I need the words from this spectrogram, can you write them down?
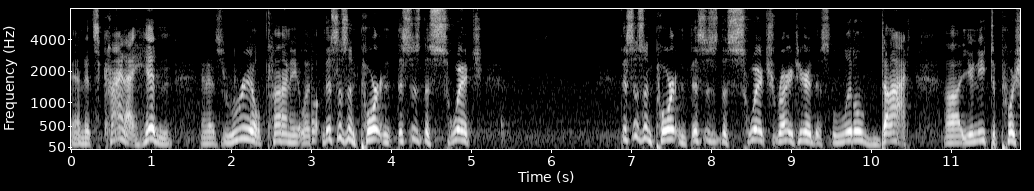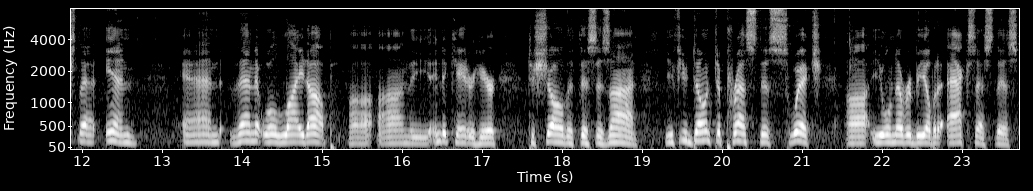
And it's kind of hidden and it's real tiny. This is important. This is the switch. This is important. This is the switch right here, this little dot. Uh, you need to push that in and then it will light up uh, on the indicator here to show that this is on. If you don't depress this switch, uh, you will never be able to access this.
